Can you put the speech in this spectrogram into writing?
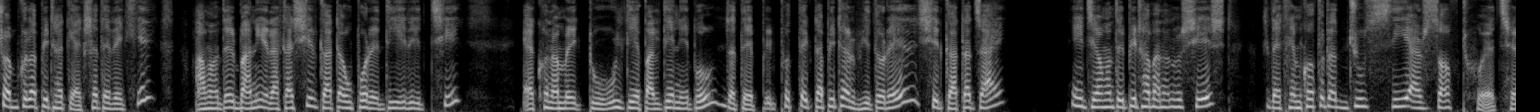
সবগুলা পিঠাকে একসাথে রেখে আমাদের বানিয়ে রাখা শিরকাটা উপরে দিয়ে দিচ্ছি। এখন আমরা একটু উল্টিয়ে পাল্টিয়ে নেব, যাতে প্রত্যেকটা পিঠার ভিতরে শিরকাটা যায়। এই যে আমাদের পিঠা বানানো শেষ, দেখেন কতটা জুসি আর সফট হয়েছে।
